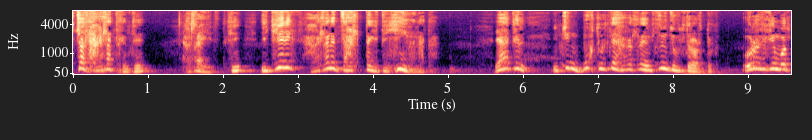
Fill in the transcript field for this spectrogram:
очоод хаглаадах юм тий. Хагалгаа хийдэг. Тийм. Эдгээрийг хагалгааны заалттай гэдэг хин ханаад байгаа. Яг тэр эн чинь бүх төрлийн хагалгаа эмчнэрийн зөвлөлөөр ордог. Өөрөөр хэлэх юм бол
